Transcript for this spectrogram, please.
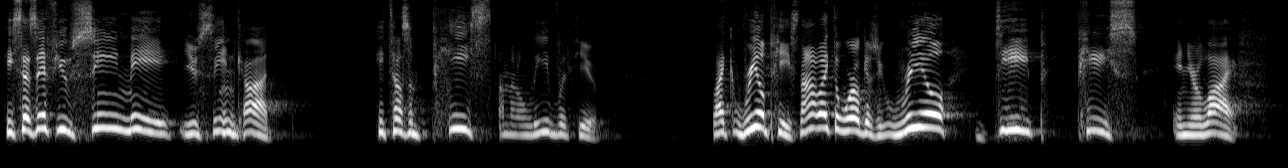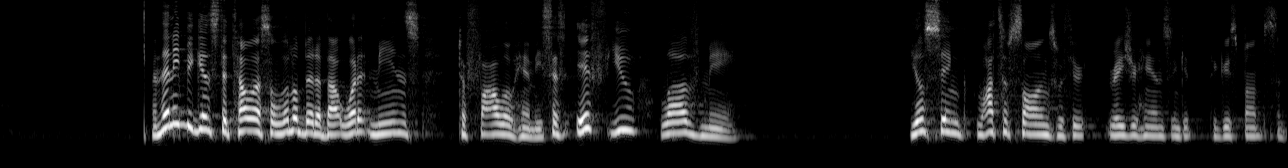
He says, If you've seen me, you've seen God. He tells them, Peace I'm going to leave with you. Like real peace, not like the world gives you, real deep peace in your life. And then he begins to tell us a little bit about what it means to follow him. He says, If you love me, you'll sing lots of songs with your raise your hands and get the goosebumps. And...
